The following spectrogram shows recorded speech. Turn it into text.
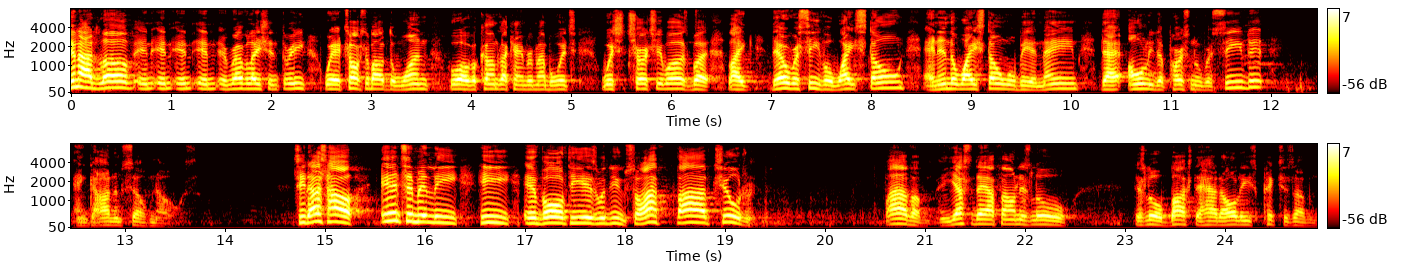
Then I love in, in, in, in, Revelation 3 where it talks about the one who overcomes. I can't remember which, which church it was, but like they'll receive a white stone, and in the white stone will be a name that only the person who received it and God Himself knows. See, that's how intimately He involved He is with you. So I have five children, five of them. And yesterday I found this little, this little box that had all these pictures of them,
